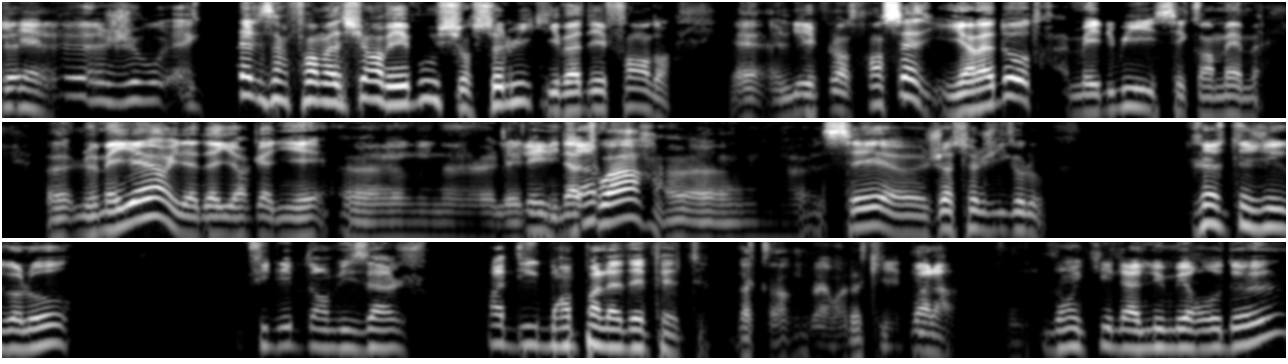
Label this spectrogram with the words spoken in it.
euh, je Quelles informations avez-vous sur celui qui va défendre euh, les plans françaises? Il y en a d'autres, mais lui, c'est quand même euh, le meilleur. Il a d'ailleurs gagné euh, l'éliminatoire. Euh, c'est euh, Jocelyn Gigolo. Juste gigolo. Philippe n'envisage pratiquement pas la défaite. D'accord. Ben voilà qui- Voilà. Donc, il a le numéro 2.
